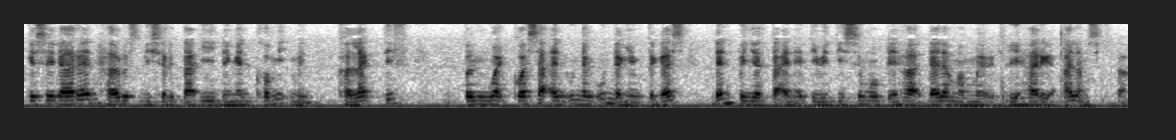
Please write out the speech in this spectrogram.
kesedaran harus disertai dengan komitmen kolektif, penguatkuasaan undang-undang yang tegas dan penyertaan aktiviti semua pihak dalam memelihara alam sekitar.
